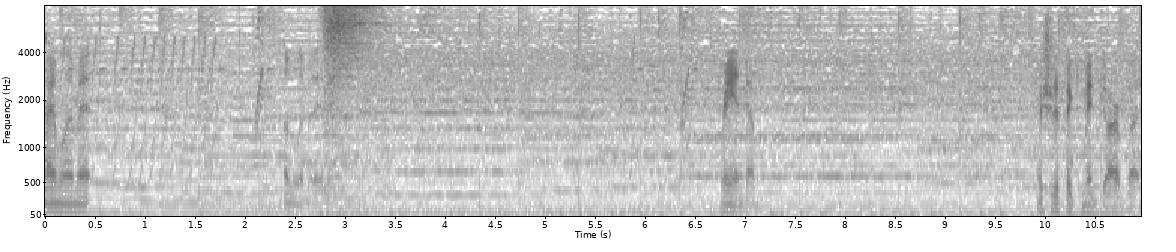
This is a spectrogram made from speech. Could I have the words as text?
Time limit. Unlimited. Random. I should have picked Midgar, but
